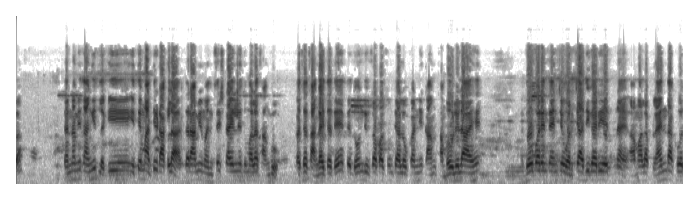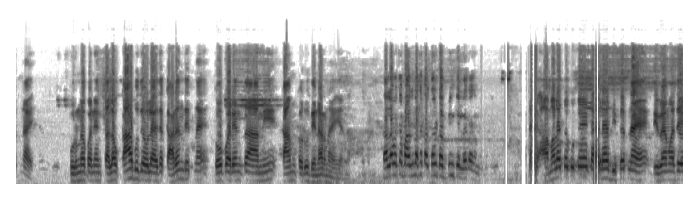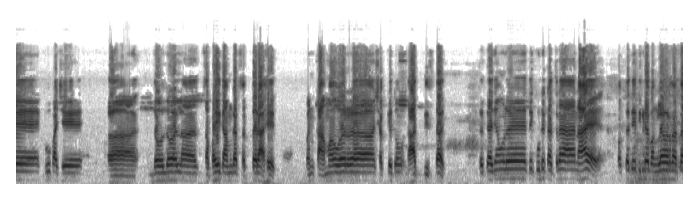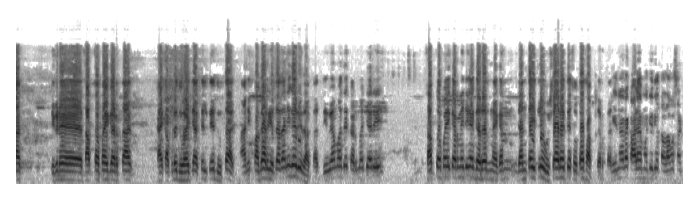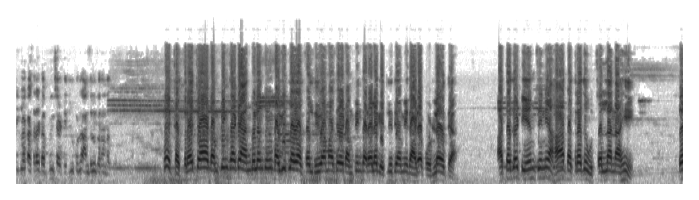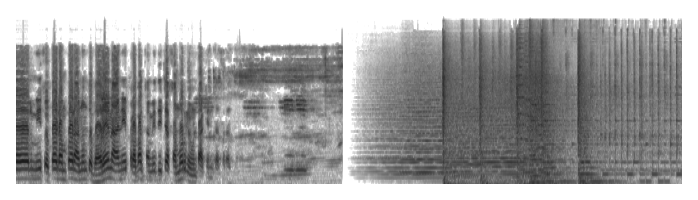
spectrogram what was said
त्यांना मी सांगितलं की इथे माती टाकला तर आम्ही मनसे स्टाईलने तुम्हाला सांगू. कसं सांगायचं ते? ते दोन दिवसापासून त्या लोकांनी काम थांबवलेलं आहे. जोपर्यंत त्यांचे वरचे अधिकारी येत नाही आम्हाला प्लॅन दाखवत नाही पूर्णपणे तलाव का बुजवला याचं कारण देत नाही तोपर्यंत आम्ही काम करू देणार नाही यांना. तलावाच्या बाजूला असं कचरा डम्पिंग केलं काय आम्हाला तर कुठे कचरा दिसत नाही. दिव्यामध्ये खूप असे जवळजवळ सफाई कामगार सत्तर आहेत. पण कामावर शक्यतो दहा दिसतात. तर त्याच्यामुळे ते कुठे कचरा नाही आहे. फक्त ते तिकडे बंगल्यावर जातात. तिकडे साफसफाई करतात. काय कपडे धुवायचे असेल ते धुतात आणि पगार घेतात आणि घरी जातात. दिव्यामध्ये कर्मचारी साफसफाई करण्याची काही गरज नाही कारण जनता इथली हुशार आहे ते स्वतः साफ करतात. येणाऱ्या काळामध्ये किंवा तलावासाठी किंवा कचरा डम्पिंगसाठी तुम्ही कोणी आंदोलन करणार? नाही. कचऱ्याच्या डम्पिंगसाठी आंदोलन तुम्ही बघितलं असेल. दिव्यामध्ये डम्पिंग करायला घेतली तेव्हा मी गाड्या फोडल्या होत्या. आता जर टीएमसीने हा कचरा जर उचलला नाही तर मी स्वतः डंपर आणून तो भरेन आणि प्रभाग समितीच्या समोर नेऊन टाकेन कचरा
